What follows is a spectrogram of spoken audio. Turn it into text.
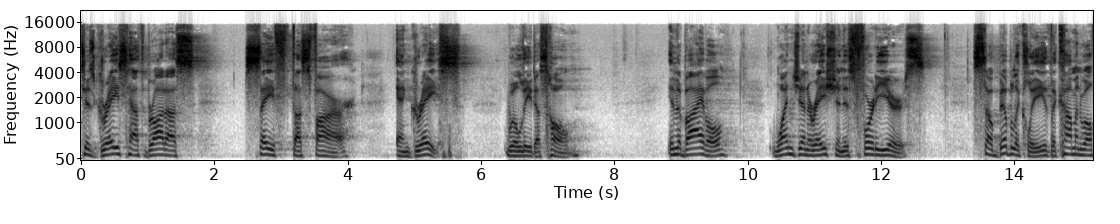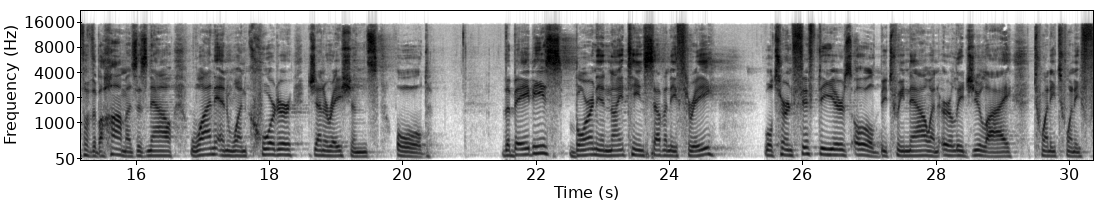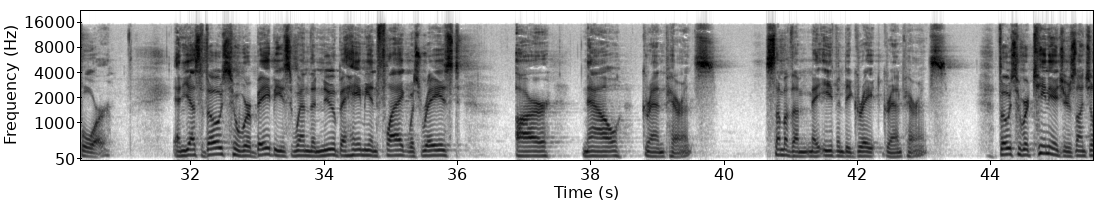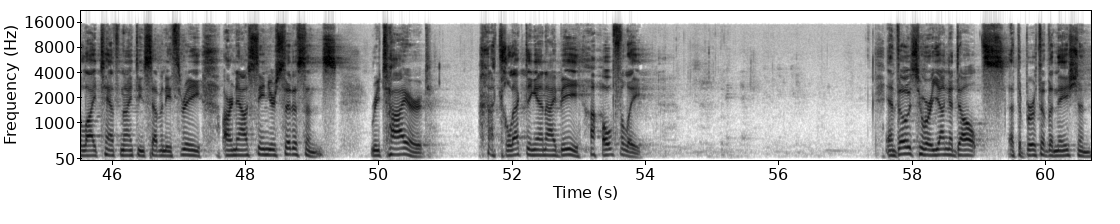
Tis grace hath brought us safe thus far, and grace will lead us home. In the Bible, one generation is 40 years. So, biblically, the Commonwealth of the Bahamas is now one and one quarter generations old. The babies born in 1973 will turn 50 years old between now and early July 2024. And yes, those who were babies when the new Bahamian flag was raised are now grandparents. Some of them may even be great grandparents. Those who were teenagers on July 10th, 1973, are now senior citizens, retired, collecting NIB, hopefully. And those who are young adults at the birth of the nation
